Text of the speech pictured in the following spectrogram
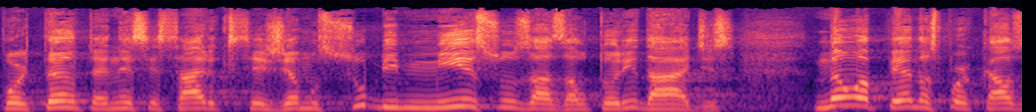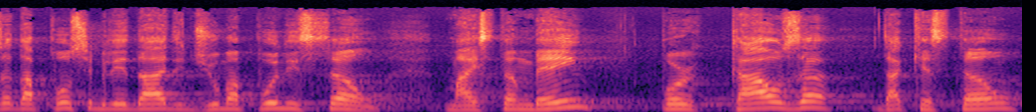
Portanto, é necessário que sejamos submissos às autoridades, não apenas por causa da possibilidade de uma punição, mas também por causa da questão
